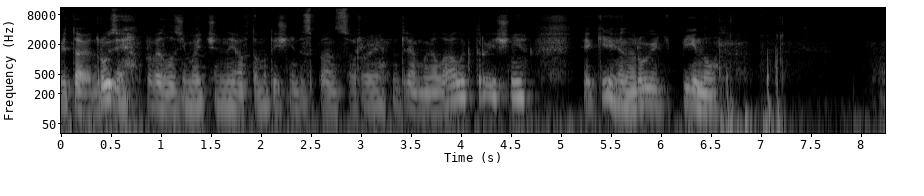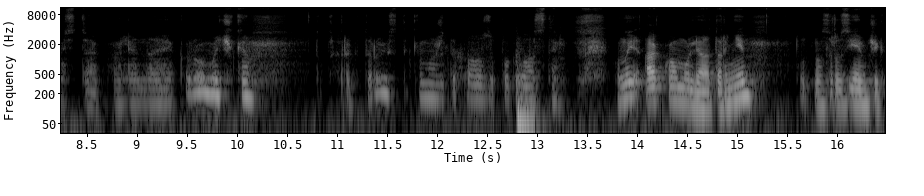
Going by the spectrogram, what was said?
Вітаю, друзі! Привезли з Німеччини автоматичні диспенсери для мила електричні, які генерують піну. Ось так виглядає коробочка. Тут характеристики можете паузу покласти. Вони акумуляторні. Тут у нас роз'ємчик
